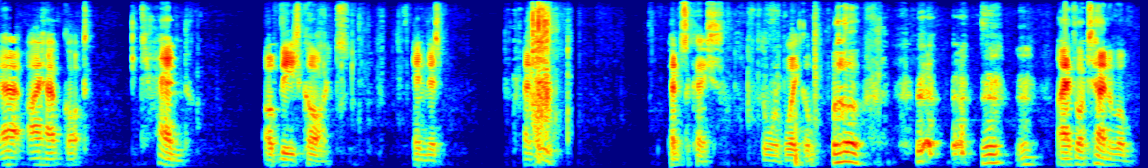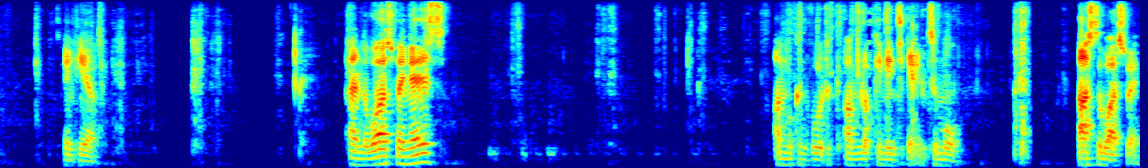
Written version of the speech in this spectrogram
I have got ten of these cards in this pencil, pencil case. Don't want to break them. I've got 10 of them in here. And the worst thing is, I'm looking forward to, I'm looking into getting some more. That's the worst thing.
